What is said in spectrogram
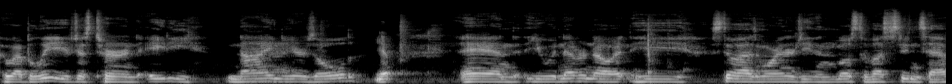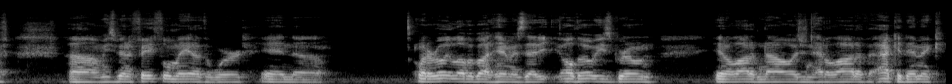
who I believe just turned 89 years old. Yep. And you would never know it. He still has more energy than most of us students have. Um, he's been a faithful man of the word. And uh, what I really love about him is that he, although he's grown in a lot of knowledge and had a lot of academic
